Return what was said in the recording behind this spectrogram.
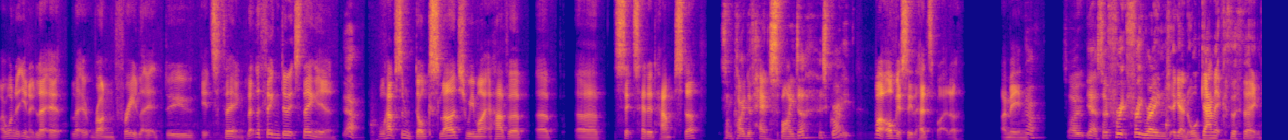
I want to, you know, let it let it run free. Let it do its thing. Let the thing do its thing, Ian. Yeah. We'll have some dog sludge. We might have a a, a six headed hamster. some kind of head spider. It's great. Well, obviously the head spider. I mean, Yeah. So yeah, so free free range again, organic the thing.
